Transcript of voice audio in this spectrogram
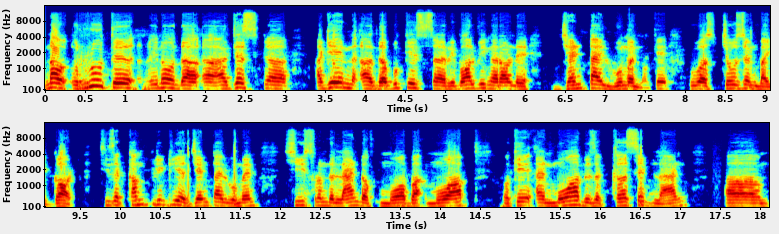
Now, Ruth, uh, you know, the uh, just uh, again, uh, the book is uh, revolving around a Gentile woman, okay, who was chosen by God. She's a completely a Gentile woman. She's from the land of Moab, Moab okay, and Moab is a cursed land um,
